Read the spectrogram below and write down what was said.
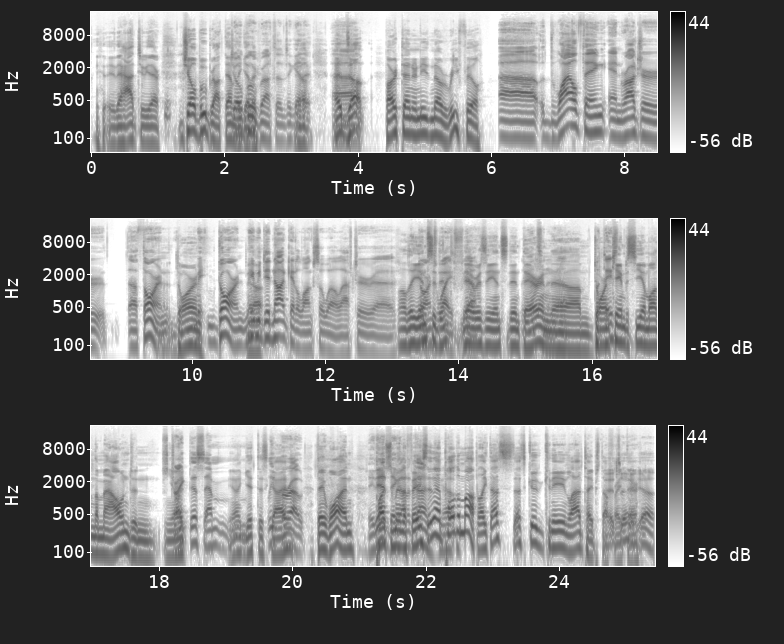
they had to there. Jobu brought them Joe together. Boo brought them together. Yeah. Heads Um, up, bartender needs another refill. Uh, the Wild Thing and Roger uh, Thorne, Dorn. ma- Dorn, maybe Yeah. did not get along so well after. Uh, Well, the Dorn's incident wife. there yeah. was the incident The there, incident, and yeah. um, But Dorn they- came to see him on the mound, and you know, strike this. Em, Yeah, get this leave guy. her out. They won. They did. punched They him in got the it face, done. and then Yeah. pulled him up. Like that's that's good Canadian lad type stuff right there. Yeah.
